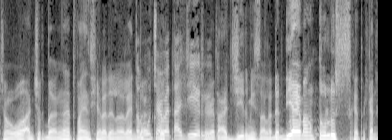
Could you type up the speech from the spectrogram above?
cowok hancur banget, finansial dan lain-lain. Ketemu bangkrut. cewek tajir cewek gitu. tajir misalnya, dan dia emang tulus katakan.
